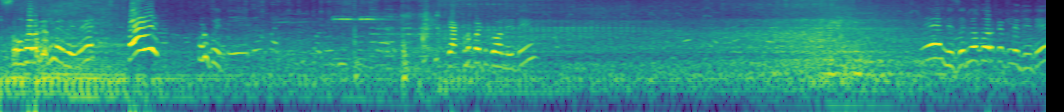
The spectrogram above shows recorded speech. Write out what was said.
అసలు దొరకట్లేదు ఇది. పడిపోయింది. ఎక్కడ పట్టుకోవాలి ఇది? ఏ నిజంగా దొరకట్లేదు ఇది.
